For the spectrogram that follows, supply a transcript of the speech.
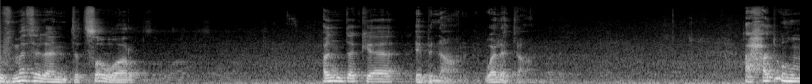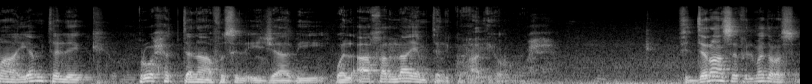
شوف مثلا تتصور عندك ابنان ولدان. أحدهما يمتلك روح التنافس الإيجابي والآخر لا يمتلك هذه الروح. في الدراسة في المدرسة.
